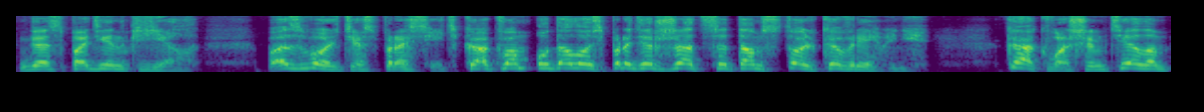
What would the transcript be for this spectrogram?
«Господин Кьел, позвольте спросить, как вам удалось продержаться там столько времени? Как вашим телом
